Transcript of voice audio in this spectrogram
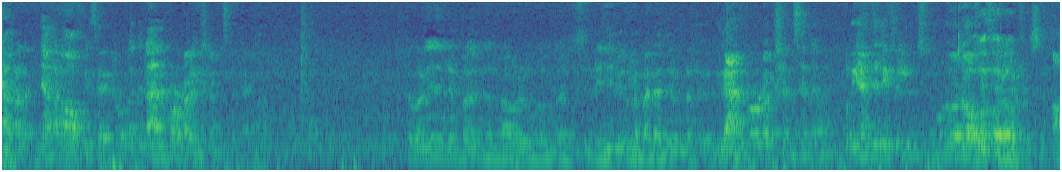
ഞങ്ങളുടെ ഞങ്ങളുടെ ഓഫീസായിട്ടുള്ള ഗ്രാൻഡ് പ്രൊഡക്ഷൻസ് പറഞ്ഞതിന് ഇപ്പൊ ഡി ജി പിക്കുള്ള പരാതി ഉണ്ട് ഗ്രാൻഡ് പ്രൊഡക്ഷൻസിനും പ്രിയാഞ്ജലി ഫിലിംസിനും കൂടെ ഓരോ ഓഫീസ് ഓഫീസ്. ആ.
